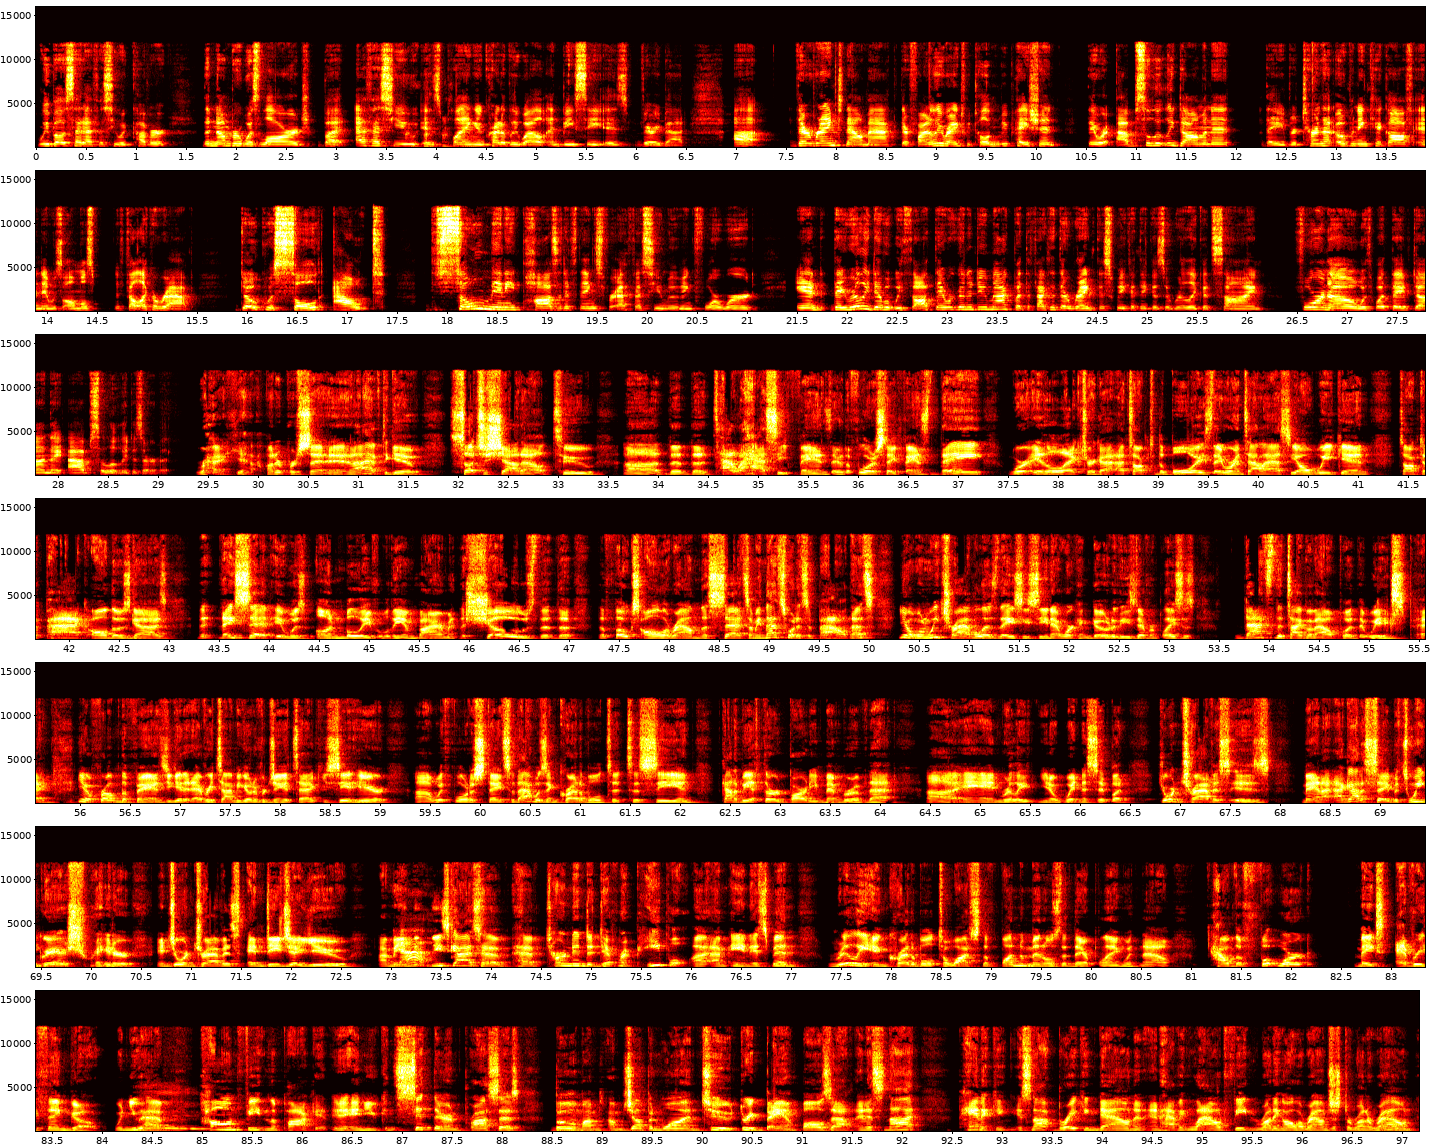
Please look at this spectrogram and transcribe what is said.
We both said FSU would cover. The number was large, but FSU is playing incredibly well, and BC is very bad. Uh, they're ranked now, Mac. They're finally ranked. We told them to be patient. They were absolutely dominant. They returned that opening kickoff, and it was almost, it felt like a wrap. Doak was sold out so many positive things for FSU moving forward. And they really did what we thought they were going to do, Mac. But the fact that they're ranked this week, I think, is a really good sign. 4 0 with what they've done, they absolutely deserve it. Right, yeah, hundred percent. And I have to give such a shout out to uh, the the Tallahassee fans there, the Florida State fans. They were electric. I, I talked to the boys; they were in Tallahassee all weekend. Talked to Pack, all those guys. They, they said it was unbelievable. The environment, the shows, the the the folks all around the sets. I mean, that's what it's about. That's you know when we travel as the ACC network and go to these different places. That's the type of output that we expect, you know, from the fans. You get it every time you go to Virginia Tech. You see it here uh, with Florida State. So that was incredible to to see and kind of be a third party member of that uh, and really, you know, witness it. But Jordan Travis is, man, I, I got to say, between Garrett Shrader and Jordan Travis and DJU, I mean, Yeah. th- these guys have have turned into different people. I, I mean, it's been really incredible to watch the fundamentals that they're playing with now. How the footwork makes everything go. When you have mm. calm feet in the pocket and, and you can sit there and process, boom, I'm, I'm jumping one, two, three, bam, balls out. And it's not panicking. It's not breaking down and, and having loud feet and running all around just to run around.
